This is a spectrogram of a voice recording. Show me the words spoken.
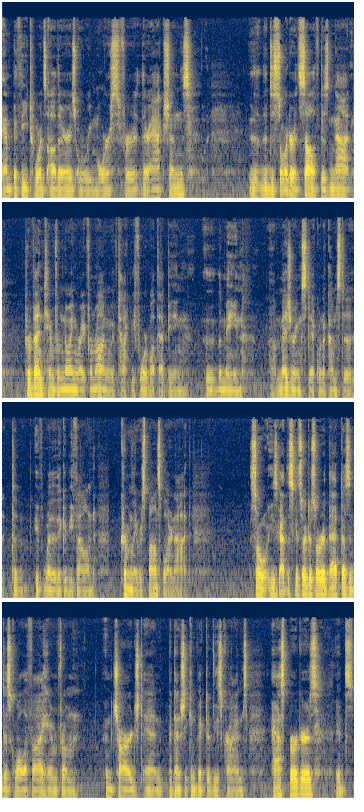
empathy towards others or remorse for their actions. The, disorder itself does not prevent him from knowing right from wrong. We've talked before about that being the main uh, measuring stick when it comes to, to if, whether they could be found criminally responsible or not so he's got the schizoid disorder. That doesn't disqualify him from being charged and potentially convicted of these crimes. Asperger's, it's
